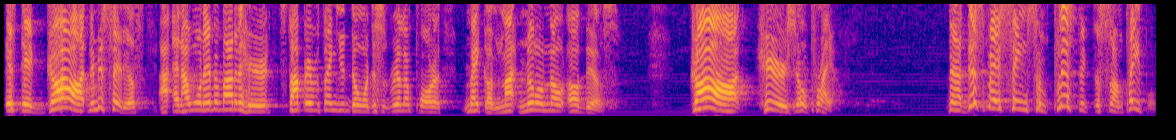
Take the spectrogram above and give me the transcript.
is that God, let me say this, I, and I want everybody to hear it. Stop everything you're doing. This is really important. Make a mental note of this. God hears your prayer. Now, this may seem simplistic to some people,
